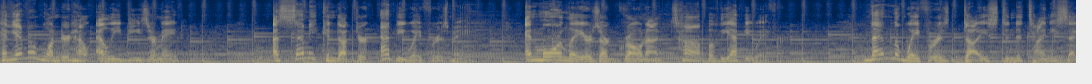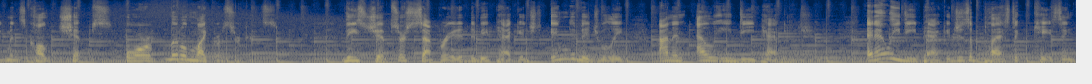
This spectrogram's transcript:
Have you ever wondered how LEDs are made? A semiconductor epi wafer is made, and more layers are grown on top of the epi wafer. Then the wafer is diced into tiny segments called chips or little microcircuits. These chips are separated to be packaged individually on an LED package. An LED package is a plastic casing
